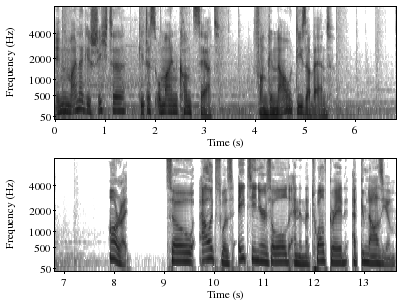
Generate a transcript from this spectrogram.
In meiner Geschichte geht es um ein Konzert von genau dieser Band. All right. So, Alex was 18 years old and in the 12th grade at gymnasium.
